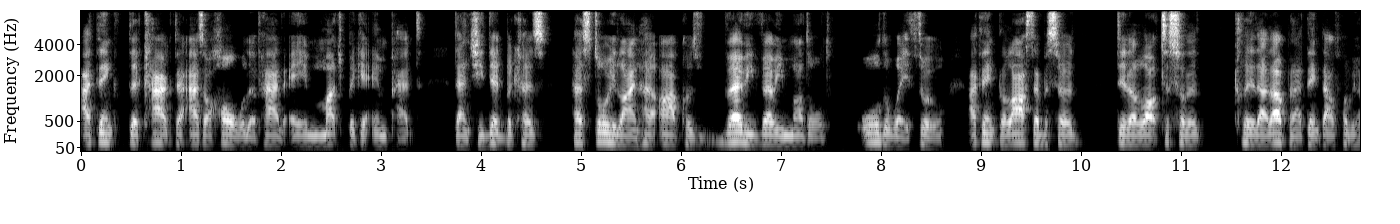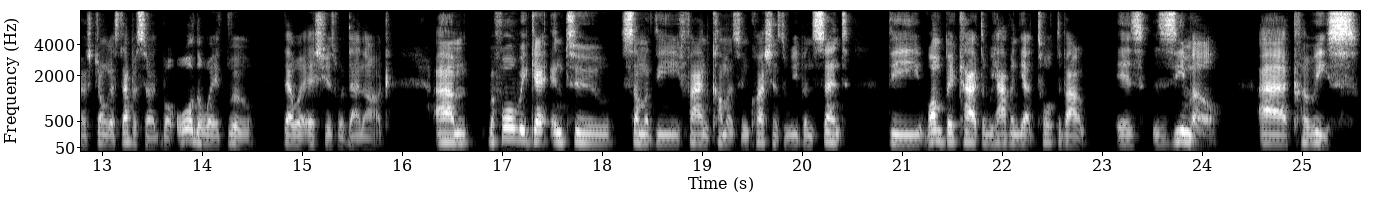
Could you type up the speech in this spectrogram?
I think the character as a whole would have had a much bigger impact than she did because her storyline, her arc was very, very muddled all the way through. I think the last episode did a lot to sort of clear that up, and I think that was probably her strongest episode. But all the way through, there were issues with that arc. Um, before we get into some of the fan comments and questions that we've been sent, the one big character we haven't yet talked about is Zemo. Uh, Clarisse,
